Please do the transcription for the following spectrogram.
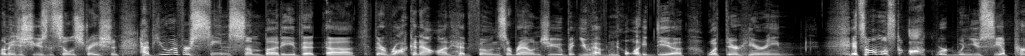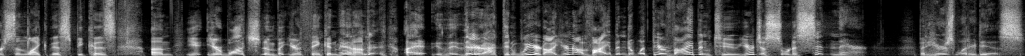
let me just use this illustration. Have you ever seen somebody that uh, they're rocking out on headphones around you, but you have no idea what they're hearing? It's almost awkward when you see a person like this because um, you, are watching them, but you're thinking, man, I'm, I, they're acting weird. You're not vibing to what they're vibing to. You're just sort of sitting there. But here's what it is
